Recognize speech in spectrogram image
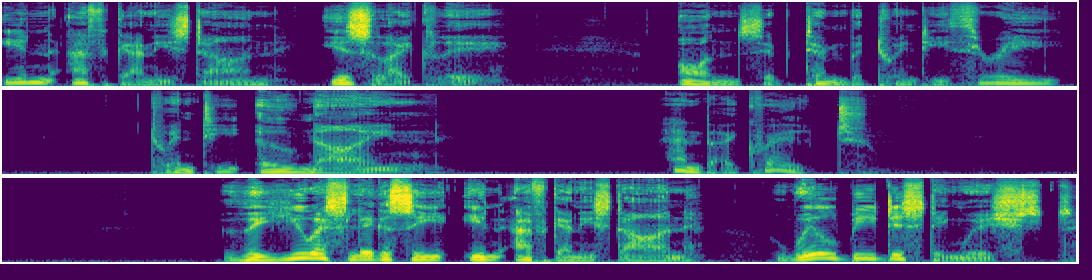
in Afghanistan is likely on September 23, 2009. And I quote The US legacy in Afghanistan will be distinguished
